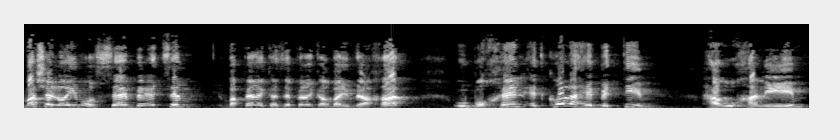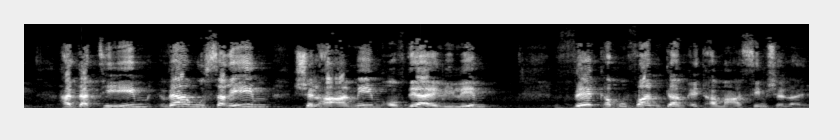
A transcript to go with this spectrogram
מה שאלוהים עושה בעצם בפרק הזה, פרק 41, הוא בוחן את כל ההיבטים הרוחניים, הדתיים והמוסריים של העמים עובדי האלילים, וכמובן גם את המעשים שלהם.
